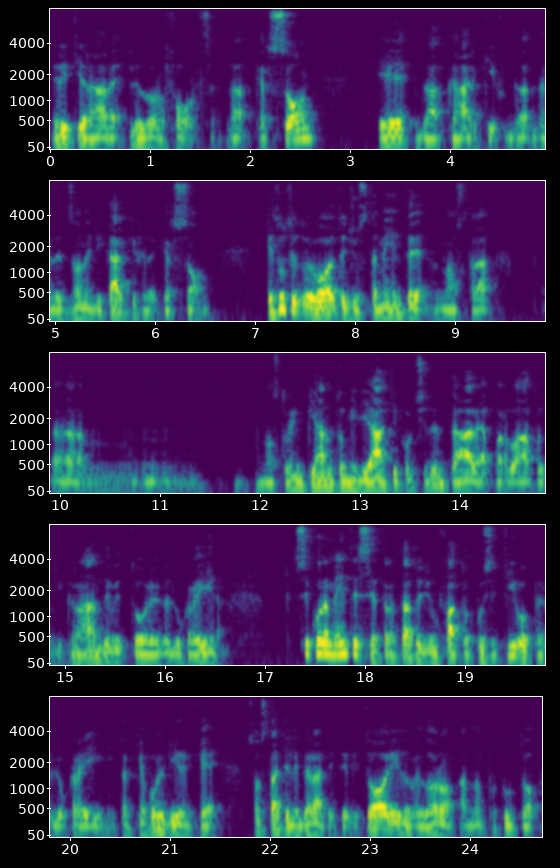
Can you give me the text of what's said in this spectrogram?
ritirare le loro forze da Kherson e da Kharkiv, da, dalle zone di Kharkiv e da Kherson. E tutte e due volte, giustamente, il nostra, um, nostro impianto mediatico occidentale ha parlato di grande vittoria dell'Ucraina. Sicuramente si è trattato di un fatto positivo per gli ucraini, perché vuol dire che sono stati liberati territori dove loro hanno potuto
